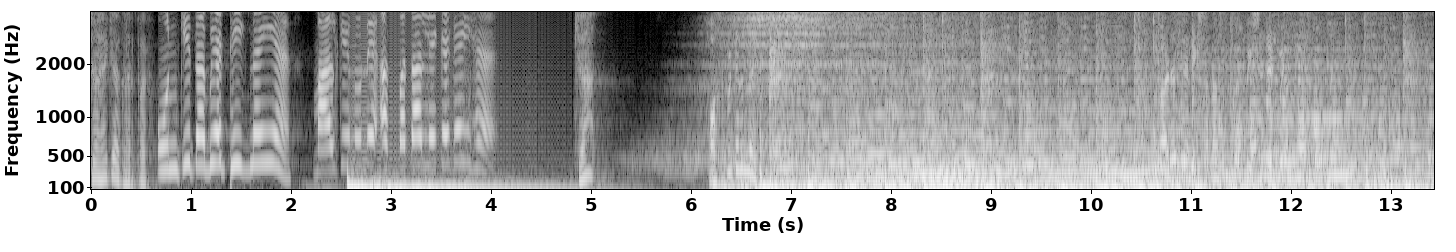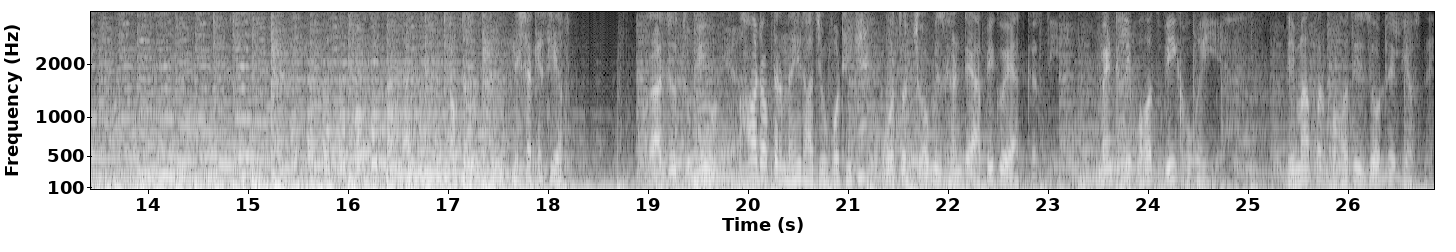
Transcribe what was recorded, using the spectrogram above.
निशा है क्या घर पर? उनकी तबीयत ठीक नहीं है। मालकिन उन्हें अस्पताल लेके गई हैं। क्या? हॉस्पिटल में? मैडम या निशा नाम की कोई पेशेंट एडमिट हुई है। डॉक्टर निशा कैसी है अब? राजू तुम ही हो क्या हाँ डॉक्टर मैं ही राजू हूँ, वो ठीक है? वो तो 24 घंटे आप ही को याद करती है। मेंटली बहुत वीक हो गई है। दिमाग पर बहुत ही ज़ोर ले लिया उसने।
